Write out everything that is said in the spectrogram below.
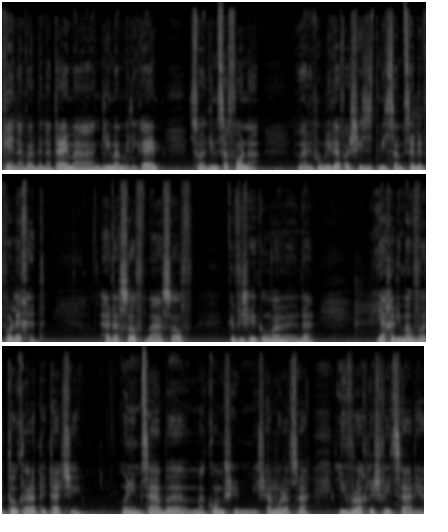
כן, אבל בינתיים האנגלים והאמריקאים צועדים צפונה. והרפובליקה הפשיסטית מצטמצמת והולכת. עד הסוף בא הסוף, כפי שכמובן יודע, יחד עם אהובתו, קלרה פטאצ'י, הוא נמצא במקום שמשם הוא רצה לברוח לשוויצריה.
